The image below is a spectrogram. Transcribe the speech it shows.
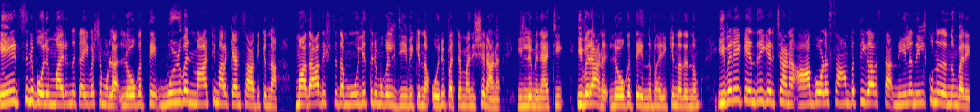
എയ്ഡ്സിന് പോലും മരുന്ന് കൈവശമുള്ള ലോകത്തെ മുഴുവൻ മാറ്റിമറിക്കാൻ സാധിക്കുന്ന മതാധിഷ്ഠിത മൂല്യത്തിന് മുകളിൽ ജീവിക്കുന്ന ഒരു പറ്റം മനുഷ്യനാണ് ഇല്ലുമിനാറ്റി. ഇവരാണ് ലോകത്തെ ഇന്ന് ഭരിക്കുന്നതെന്നും ഇവരെ കേന്ദ്രീകരിച്ചാണ് ആഗോള സാമ്പത്തികാവസ്ഥ നിലനിൽക്കുന്നതെന്നും വരെ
